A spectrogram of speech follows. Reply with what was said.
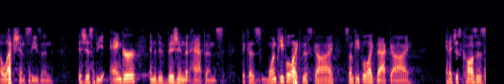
election season is just the anger and the division that happens because one people like this guy, some people like that guy, And it just causes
